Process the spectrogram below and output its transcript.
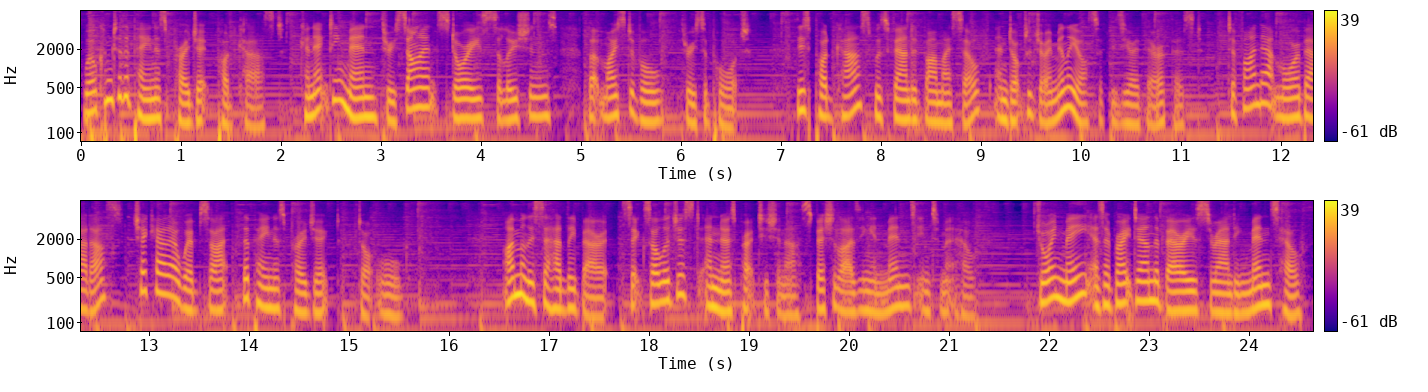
Welcome to the Penis Project podcast, connecting men through science, stories, solutions, but most of all, through support. This podcast was founded by myself and Dr. Joe Milios, a physiotherapist. To find out more about us, check out our website, thepenisproject.org. I'm Melissa Hadley Barrett, sexologist and nurse practitioner specialising in men's intimate health. Join me as I break down the barriers surrounding men's health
